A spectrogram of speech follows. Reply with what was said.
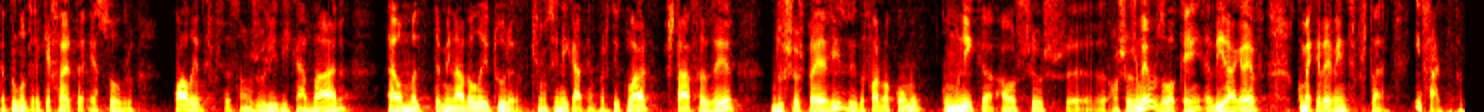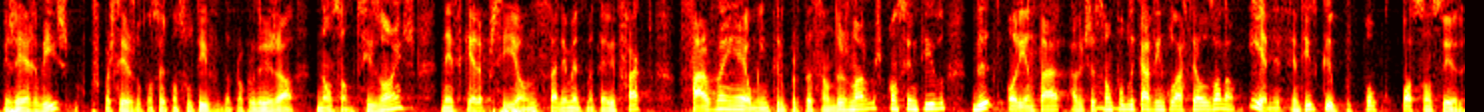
A pergunta que é feita é sobre qual a interpretação jurídica a dar a uma determinada leitura que um sindicato em particular está a fazer dos seus pré-avisos e da forma como comunica aos seus, uh, aos seus membros ou a quem adira à greve como é que a devem interpretar. E, de facto, o que a PGR diz, os parceiros do Conselho Consultivo da Procuradoria-Geral não são decisões, nem sequer apreciam necessariamente matéria de facto, fazem é uma interpretação das normas com sentido de orientar a administração pública a vincular-se a elas ou não. E é nesse sentido que, por pouco possam ser,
